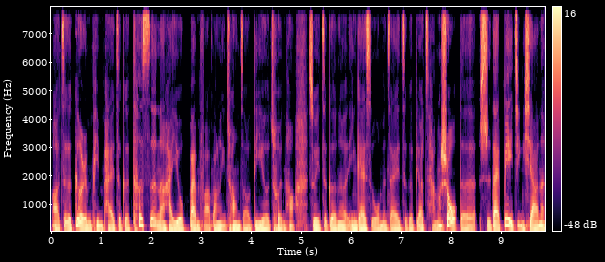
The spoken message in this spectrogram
啊，这个个人品牌这个特色呢，还有办法帮你创造第二春哈。所以这个呢。应该是我们在这个比较长寿的时代背景下呢，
